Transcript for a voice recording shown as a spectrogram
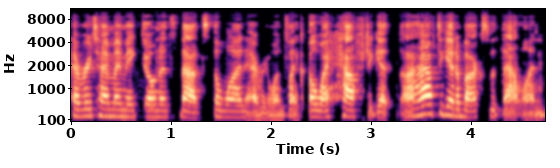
every time I make donuts, that's the one everyone's like, "Oh, I have to get I have to get a box with that one."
